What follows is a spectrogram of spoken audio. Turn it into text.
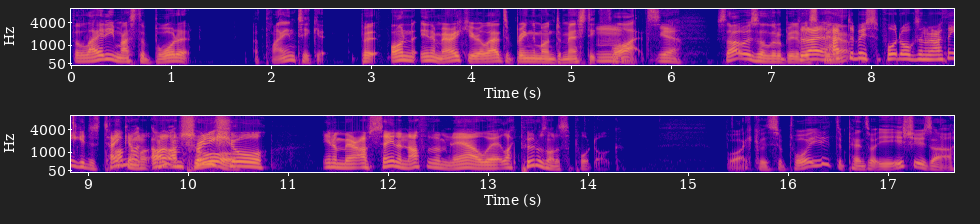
the lady must have bought it a plane ticket. But on in America, you're allowed to bring them on domestic Mm, flights. Yeah. So that was a little bit Do of a they have out. to be support dogs in America? I think you could just take I'm them. not- I'm not I'm pretty sure. sure in America, I've seen enough of them now where, like, poodle's not a support dog. Well, I could support you. Depends what your issues are.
